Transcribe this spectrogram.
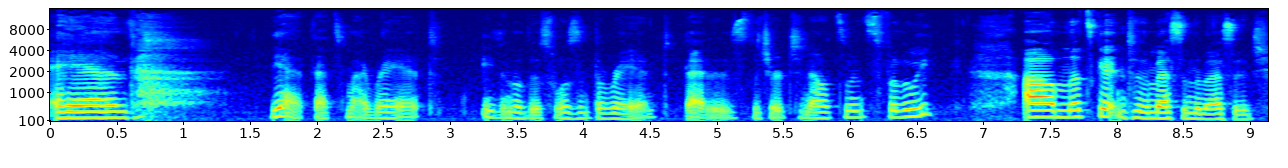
And yeah, that's my rant. Even though this wasn't the rant, that is the church announcements for the week. Um, let's get into the mess and the message.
